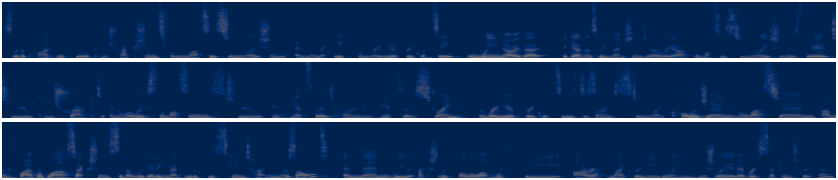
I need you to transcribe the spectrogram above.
So the client will feel contractions from muscle stimulation and then the heat from radio frequency. And we know that, again, as we mentioned earlier, the muscle stimulation is there to contract and release the muscles to enhance their tone, enhance their strength. The radio frequency is designed to stimulate collagen and elastin um, and fibroblast action so that we're getting that beautiful skin tightening result. And then we actually follow up with the RF microneedling, usually at every second treatment.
